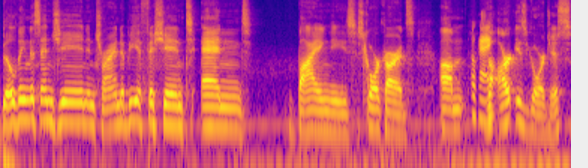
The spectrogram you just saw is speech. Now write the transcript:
building this engine and trying to be efficient and buying these scorecards. Um, Okay. The art is gorgeous.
